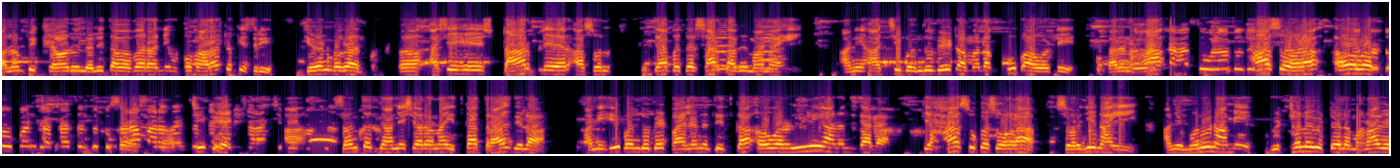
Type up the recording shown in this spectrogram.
ऑलिम्पिक खेळाडू ललिता बाबर आणि उपमहाराष्ट्र केसरी किरण भगत असे हे स्टार प्लेयर असून त्याबद्दल सार्थ अभिमान आहे. आणि आजची बंधू भेट आम्हाला खूप आवडली कारण हा हा सोहळा जो हा सोहळा अवर तो पण काका संत तुकाराम महाराजांचं ची भेट. ज्ञानेश्वरांची भेट होती ना. संत ज्ञानेश्वरांना इतका त्रास दिला आणि ही बंधू भेट पाहिल्यानंतर इतका अवर्णनीय आनंद झाला की हा सुख सोहळा स्वर्गी नाही आणि म्हणून आम्ही विठ्ठल विठ्ठल म्हणावे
